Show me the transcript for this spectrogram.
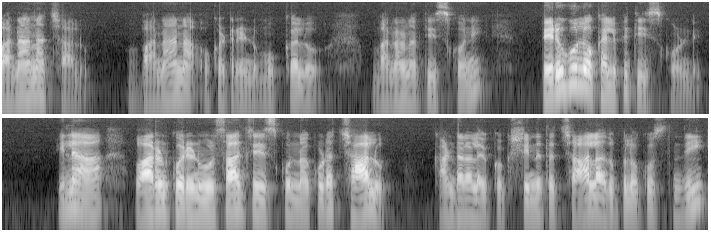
బనానా చాలు. బనానా ఒకటి రెండు ముక్కలు బనానా తీసుకొని పెరుగులో కలిపి తీసుకోండి. ఇలా వారానికి రెండు మూడు సార్లు చేసుకున్నా కూడా చాలు. కండరాల యొక్క క్షీణత చాలా అదుపులోకి వస్తుంది.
